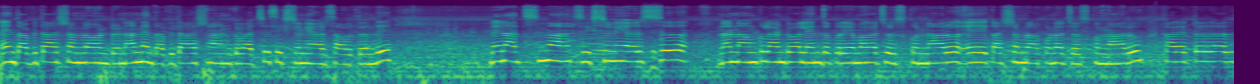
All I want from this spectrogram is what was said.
నేను తపితాశ్రమంలో ఉంటున్నాను. నేను తపితాశ్రమానికి వచ్చి సిక్స్టీన్ ఇయర్స్ అవుతుంది. నేను వచ్చిన సిక్స్టీన్ ఇయర్స్ నన్ను అంకుల్ లాంటి వాళ్ళు ఎంతో ప్రేమగా చూసుకున్నారు ఏ కష్టం రాకుండా చూసుకున్నారు. కలెక్టర్ గారి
